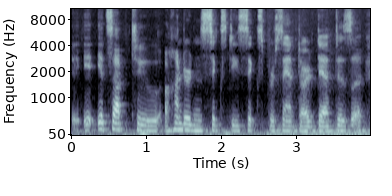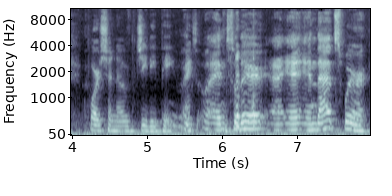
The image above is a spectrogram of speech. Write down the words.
it's up to 166% our debt is a portion of GDP, right? And so there, and that's where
